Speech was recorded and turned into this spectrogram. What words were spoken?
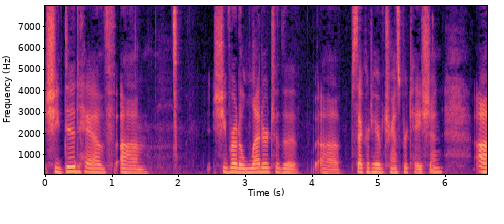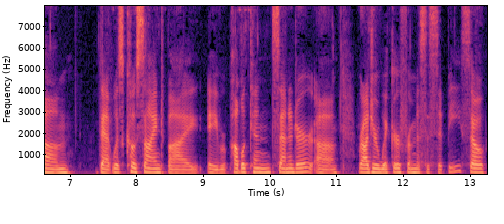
she did have. Um, she wrote a letter to the uh, Secretary of Transportation. Um, that was co-signed by a Republican senator, uh, Roger Wicker from Mississippi. So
